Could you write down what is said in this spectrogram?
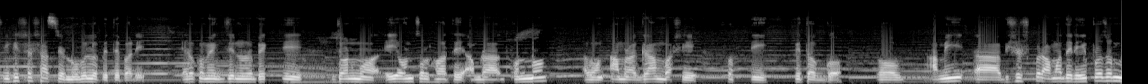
চিকিৎসা শাস্ত্রে নোবেলও পেতে পারি। এরকম একজন ব্যক্তি জন্ম এই অঞ্চল হওয়াতে আমরা ধন্য এবং আমরা গ্রামবাসী সত্যি কৃতজ্ঞ। তো আমি বিশেষ করে আমাদের এই প্রজন্ম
